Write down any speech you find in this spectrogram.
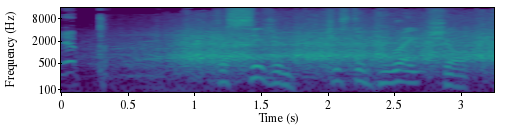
Yep. Precision, just a great shot. Yes. Nice shot.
